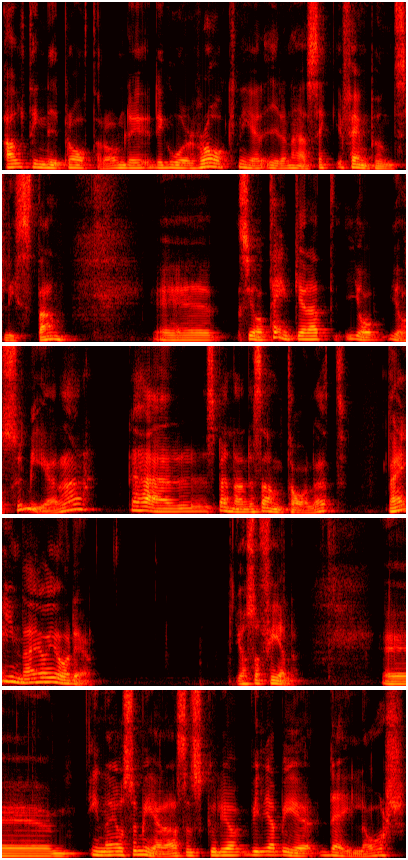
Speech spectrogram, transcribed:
allting ni pratar om det, det går rakt ner i den här fempunktslistan. Eh, så jag tänker att jag, jag summerar det här spännande samtalet. Nej, innan jag gör det. Jag sa fel. Eh, innan jag summerar så skulle jag vilja be dig, Lars.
